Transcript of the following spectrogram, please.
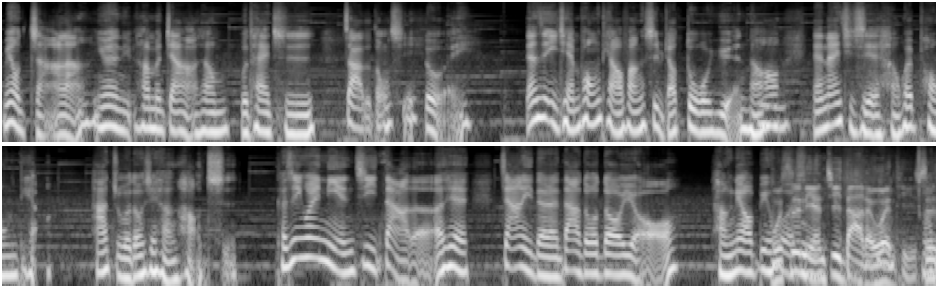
没有炸啦，因为他们家好像不太吃炸的东西。对，但是以前烹调方式比较多元，然后奶奶其实也很会烹调，她煮的东西很好吃。可是因为年纪大了，而且家里的人大多都有糖尿病，不是年纪大的问题，是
